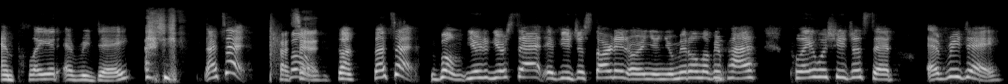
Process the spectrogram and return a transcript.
and play it every day. That's it. That's Boom. it. Done. That's it. Boom. You're you're set. If you just started or in your middle of your mm-hmm. path, play what she just said every day.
